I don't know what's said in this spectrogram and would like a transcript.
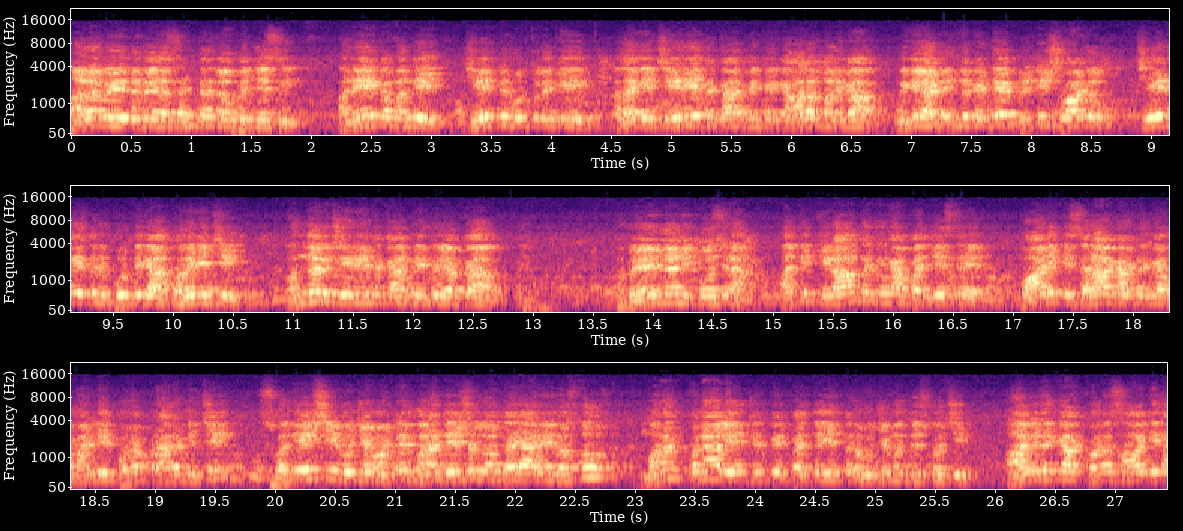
అరవై ఐదు వేల సెంటర్లు ఓపెన్ చేసి అనేక మంది చేతి వృత్తులకి అలాగే చేనేత కార్మికులకి ఆలంబనగా మిగిలాడు. ఎందుకంటే బ్రిటిష్ వాళ్ళు చేనేతను పూర్తిగా తొలగించి అందరూ చేనేత కార్మికుల యొక్క వేళ్ళని కోసిన అతి కిరాతకంగా పనిచేస్తే వాడికి సరాఘాటంగా మళ్ళీ పునఃప్రారంభించి స్వదేశీ ఉద్యమం అంటే మన దేశంలో తయారయ్యే వస్తువు మనం కొనాలి అని చెప్పి పెద్ద ఎత్తున ఉద్యమం తీసుకొచ్చి ఆ విధంగా కొనసాగిన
